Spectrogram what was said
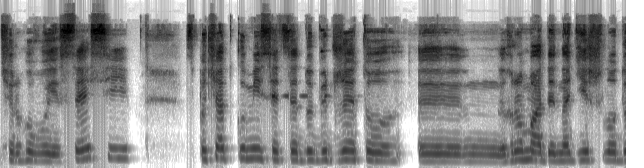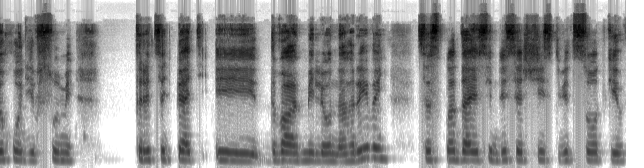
чергової сесії. З початку місяця до бюджету е, громади надійшло доходів в сумі 35,2 мільйона гривень. Це складає 76%.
